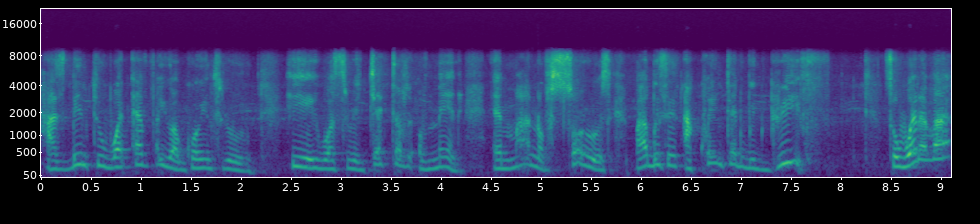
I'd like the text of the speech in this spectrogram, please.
has been through whatever you are going through. He was rejected of men, a man of sorrows. Bible says acquainted with grief. So whatever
